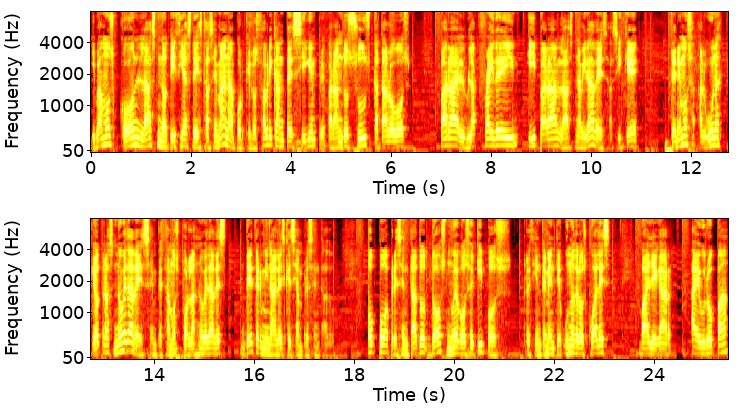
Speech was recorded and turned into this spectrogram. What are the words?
Y vamos con las noticias de esta semana, porque los fabricantes siguen preparando sus catálogos para el Black Friday y para las Navidades. Así que tenemos algunas que otras novedades. Empezamos por las novedades de terminales que se han presentado. Oppo ha presentado dos nuevos equipos recientemente, uno de los cuales va a llegar a Europa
